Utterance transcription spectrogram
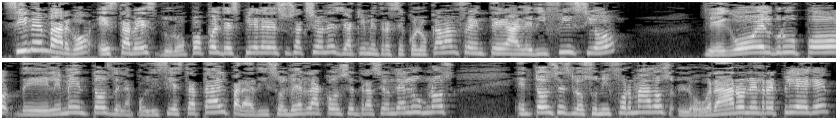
Sin embargo, esta vez duró poco el despliegue de sus acciones, ya que mientras se colocaban frente al edificio, llegó el grupo de elementos de la Policía Estatal para disolver la concentración de alumnos. Entonces los uniformados lograron el repliegue,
